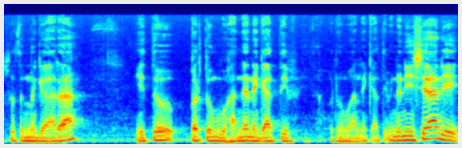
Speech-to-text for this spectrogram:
suatu negara itu pertumbuhannya negatif. Pertumbuhan negatif. Indonesia di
